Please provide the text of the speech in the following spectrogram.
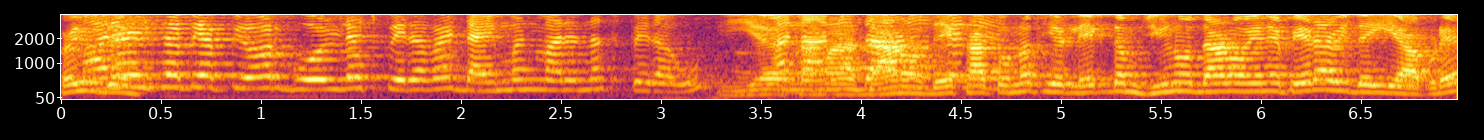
કયું મારા હિસાબે આ પ્યોર ગોલ્ડ જ પહેરાવાય ડાયમંડ મારે નથી પહેરાવું યસ આમાં દાણો દેખાતો નથી એટલે એકદમ ઝીણો દાણો એને પહેરાવી દઈએ આપણે.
